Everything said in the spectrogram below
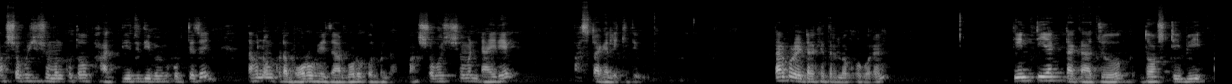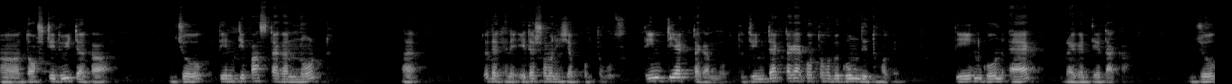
পাঁচশো পয়সা সমান কোথাও ভাগ দিয়ে যদি এভাবে করতে চাই, তাহলে অঙ্কটা বড় হয়ে যায় আর বড় করবে না। পাঁচশো পয়সা সমান ডাইরেক্ট পাঁচ টাকা লিখে দেব। তারপর এটার ক্ষেত্রে লক্ষ্য করেন। তিনটি এক টাকা যোগ দশটি বি দশটি দুই টাকা যোগ তিনটি পাঁচ টাকার নোট। হ্যাঁ তো দেখেন এটা সমান হিসাব করতে বলছে। তিনটি এক টাকার নোট, তো তিনটা এক টাকা কত হবে? গুণ দিতে হবে। তিন গুণ এক, ব্র্যাকেট দিয়ে টাকা। যোগ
